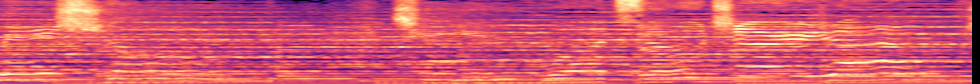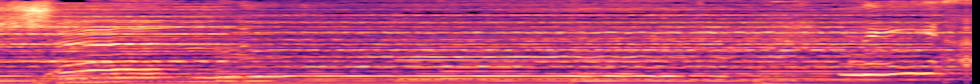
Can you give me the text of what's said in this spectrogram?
你手牵引我走这人生路。你爱，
